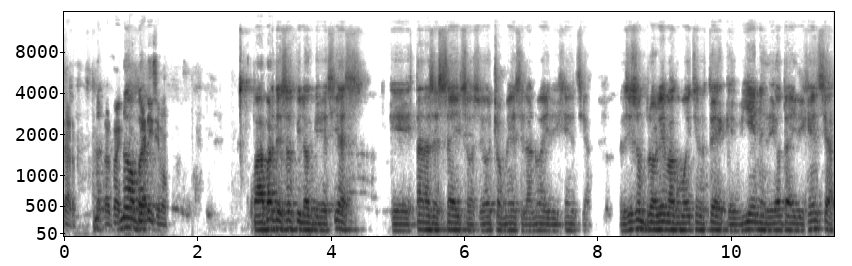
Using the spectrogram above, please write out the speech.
Claro, no, clarísimo. Aparte, Sofi, lo que decía es que están hace seis o hace ocho meses la nueva dirigencia. Pero si es un problema, como dicen ustedes, que viene de otra dirigencia,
